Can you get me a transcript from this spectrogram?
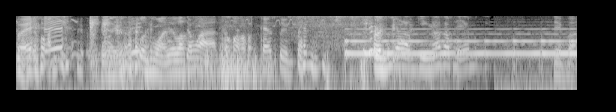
เฮ้ยโอ้ยปวดหัวเลยวะจังหวะจังหวะแกตื่นเต้นเออเนี่ยจริงนะถ้าแพ้เมื่อกี้เจ็บอะ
